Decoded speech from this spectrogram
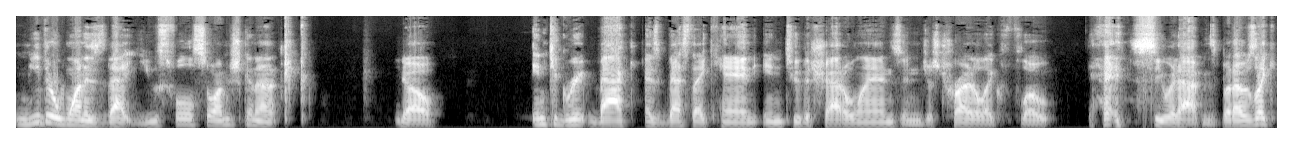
neither one is that useful. So I'm just gonna, you know, integrate back as best I can into the Shadowlands and just try to like float and see what happens. But I was like,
